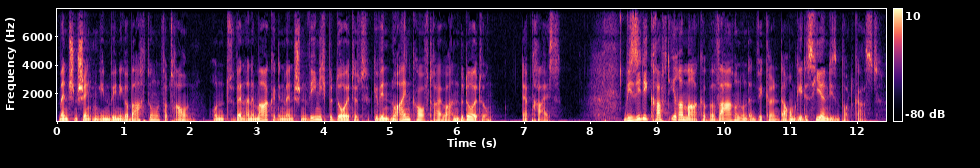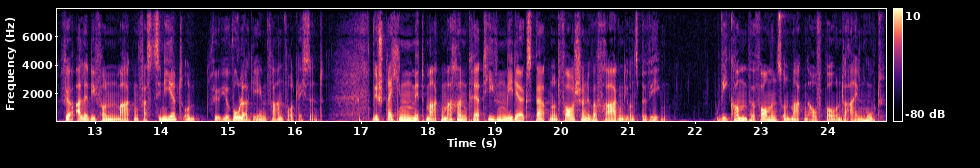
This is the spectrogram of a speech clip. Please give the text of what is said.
Menschen schenken ihnen weniger Beachtung und Vertrauen. Und wenn eine Marke den Menschen wenig bedeutet, gewinnt nur ein Kauftreiber an Bedeutung, der Preis. Wie Sie die Kraft Ihrer Marke bewahren und entwickeln, darum geht es hier in diesem Podcast. Für alle, die von Marken fasziniert und für ihr Wohlergehen verantwortlich sind. Wir sprechen mit Markenmachern, Kreativen, Mediaexperten und Forschern über Fragen, die uns bewegen. Wie kommen Performance und Markenaufbau unter einen Hut?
